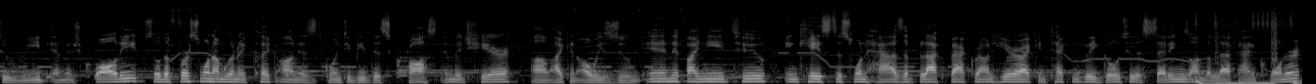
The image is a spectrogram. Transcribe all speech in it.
to read image quality. So the first one I'm gonna click on is going to be this cross image here. Um, I can always zoom in if I need to. In case this one has a black background here, I can technically go to the settings on the left hand corner,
